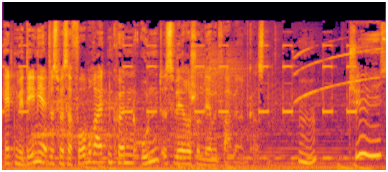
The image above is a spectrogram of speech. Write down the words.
hätten wir den hier etwas besser vorbereiten können und es wäre schon der mit Fabian im Kasten. Tschüss.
